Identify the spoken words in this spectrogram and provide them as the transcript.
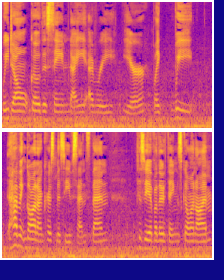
we don't go the same night every year. Like we haven't gone on Christmas Eve since then because we have other things going on.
